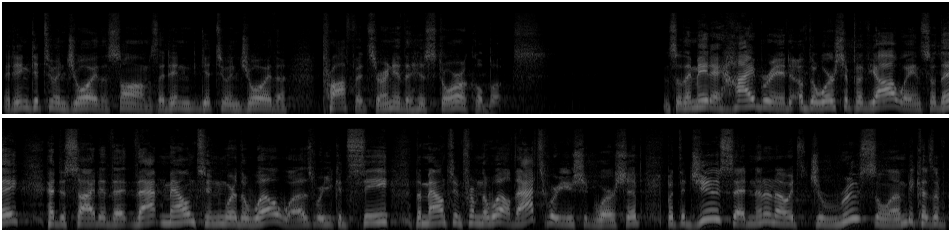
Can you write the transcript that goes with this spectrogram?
They didn't get to enjoy the Psalms, they didn't get to enjoy the prophets or any of the historical books. And so they made a hybrid of the worship of Yahweh. And so they had decided that that mountain where the well was, where you could see the mountain from the well, that's where you should worship. But the Jews said, no, no, no, it's Jerusalem because of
